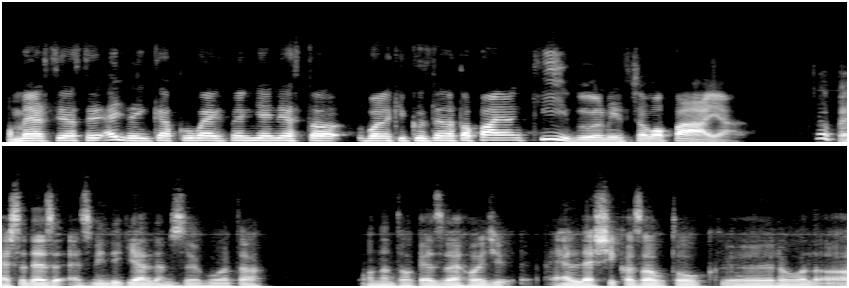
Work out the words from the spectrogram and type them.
a mercedes egyre inkább próbálják megnyerni ezt a bajnoki küzdelmet a pályán kívül, mint sem a pályán. Na persze, de ez, ez mindig jellemző volt a, onnantól kezdve, hogy ellesik az autókról a,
